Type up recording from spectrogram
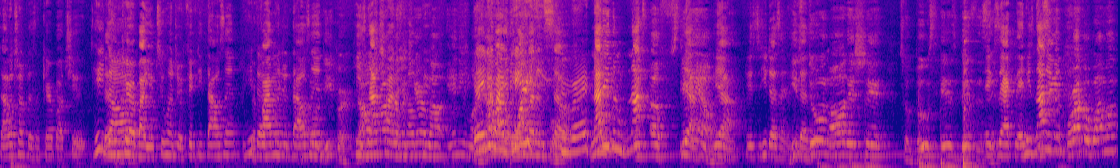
Donald Trump doesn't care about you. He doesn't don't. care about your two hundred fifty thousand, He your doesn't. five hundred Go thousand. deeper. He's Donald not Trump trying to help care you. about anyone. They They care care about about anyone but parents. himself. Right. Not even not. It's a scam. Yeah, yeah. He's, he doesn't. He He's doesn't. doing all this shit to boost his business. exactly, and he's not you see even. Barack Obama.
